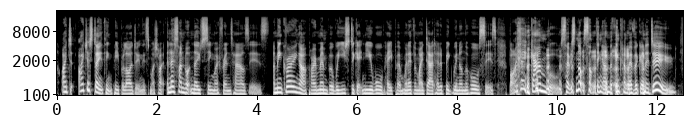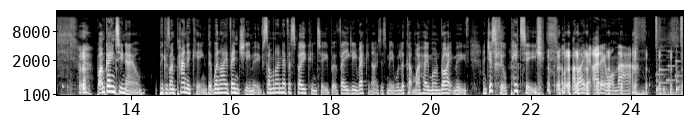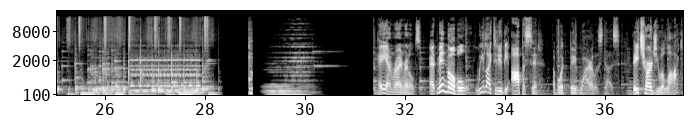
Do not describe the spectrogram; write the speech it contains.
I, d- I just don't think people are doing this much, I, unless I'm not noticing my friends' houses. I mean, growing up, I remember we used to get new wallpaper whenever my dad had a big win on the horses. But I don't gamble, so it's not something I'm, I think I'm ever going to do. But I'm going to now because I'm panicking that when I eventually move, someone I've never spoken to but vaguely recognises me will look up my home on Rightmove and just feel pity. and I, I don't want that. Hey, I'm Ryan Reynolds. At Mint Mobile, we like to do the opposite of what Big Wireless does. They charge you a lot,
